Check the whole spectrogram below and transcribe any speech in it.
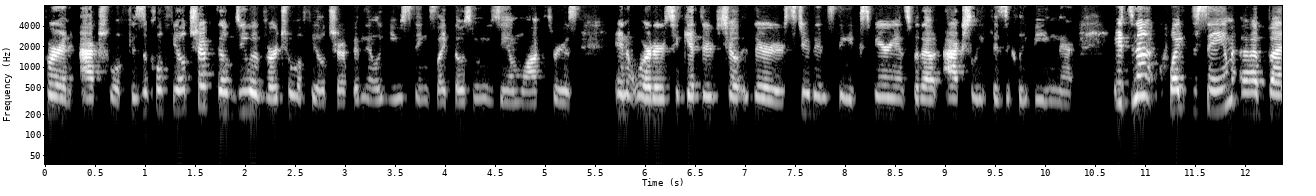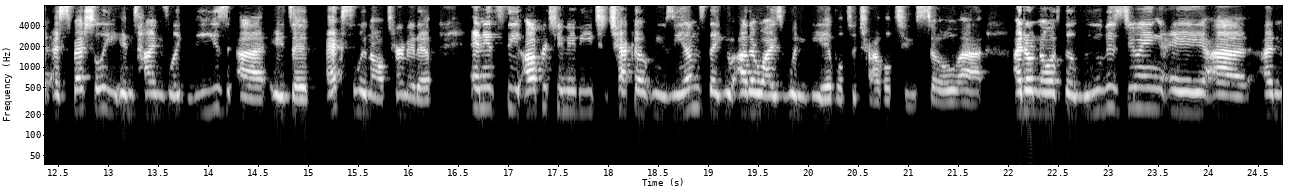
for an actual physical field trip, they'll do a virtual field trip and they'll use things like those museum walkthroughs in order to get their, their students the experience without actually physically being there. It's not quite the same, uh, but especially in times like these, uh, it's an excellent alternative. And it's the opportunity to check out museums that you otherwise wouldn't be able to travel to. So uh, I don't know if the Louvre is doing a, uh, an,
